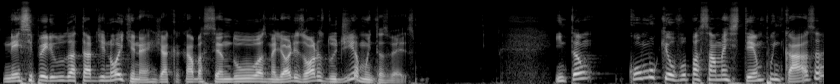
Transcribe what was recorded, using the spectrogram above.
nesse período da tarde e noite, né, já que acaba sendo as melhores horas do dia muitas vezes. Então, como que eu vou passar mais tempo em casa,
